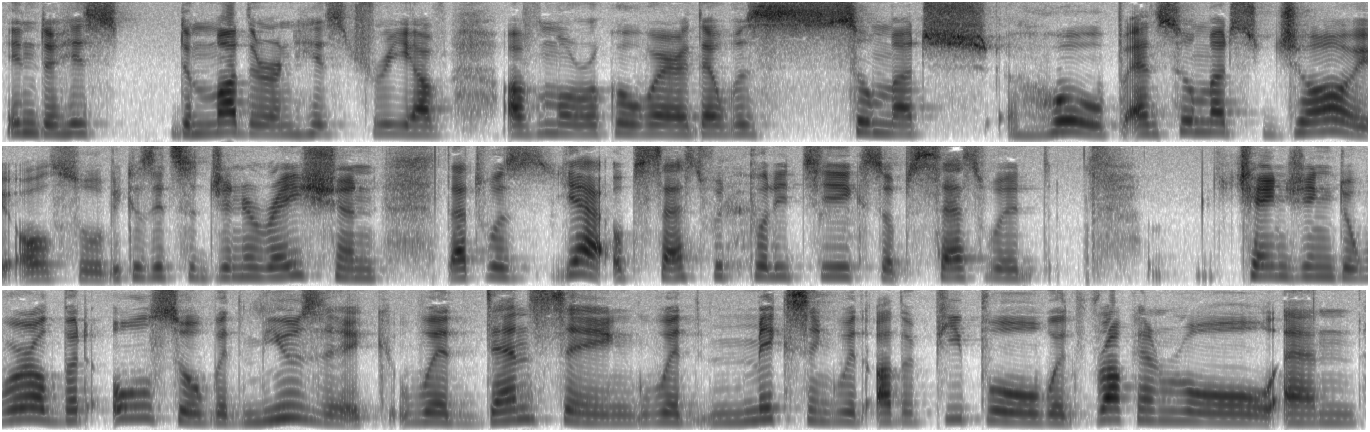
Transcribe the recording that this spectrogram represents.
in the his the modern history of, of Morocco where there was so much hope and so much joy also because it's a generation that was yeah obsessed with politics obsessed with changing the world, but also with music, with dancing, with mixing with other people, with rock and roll and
